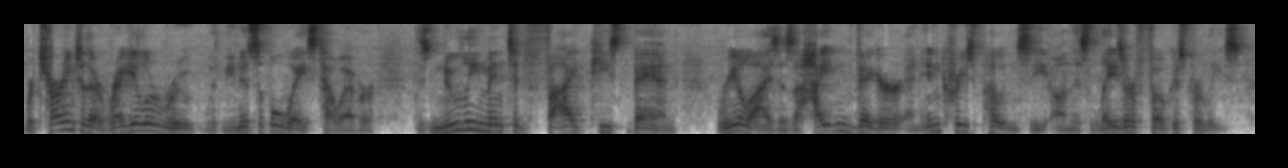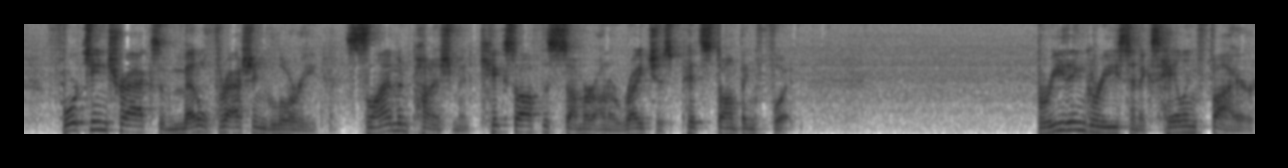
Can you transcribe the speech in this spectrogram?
Returning to their regular route with municipal waste, however, this newly minted five piece band realizes a heightened vigor and increased potency on this laser focused release. 14 tracks of metal thrashing glory, slime and punishment kicks off the summer on a righteous pit stomping foot. Breathing grease and exhaling fire,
